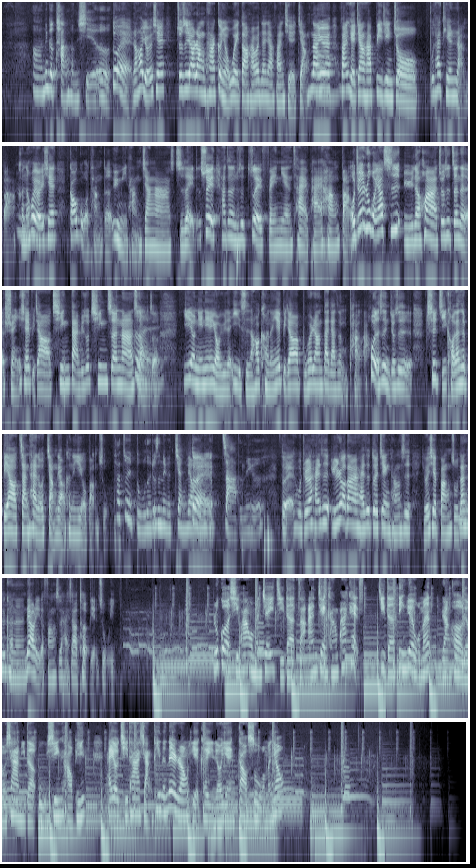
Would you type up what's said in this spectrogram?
啊，那个糖很邪恶，对，然后有一些就是要让它更有味道，还会再加番茄酱，那因为番茄酱它毕竟就。不太天然吧，可能会有一些高果糖的玉米糖浆啊之类的，所以它真的就是最肥年菜排行榜。我觉得如果要吃鱼的话，就是真的选一些比较清淡，比如说清蒸啊这种的。也有年年有余的意思，然后可能也比较不会让大家这么胖啦，或者是你就是吃几口，但是不要沾太多酱料，可能也有帮助。它最毒的就是那个酱料跟那个炸的那个。对，我觉得还是鱼肉，当然还是对健康是有一些帮助，嗯，但是可能料理的方式还是要特别注意。如果喜欢我们这一集的早安健康 Podcast，记得订阅我们，然后留下你的五星好评。还有其他想听的内容，也可以留言告诉我们哟。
